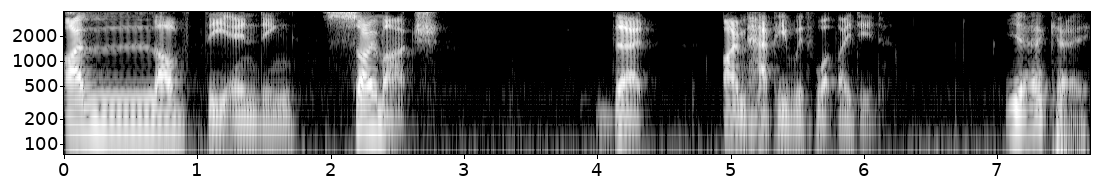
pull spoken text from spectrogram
I loved the ending so much that I'm happy with what they did. Yeah, okay.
